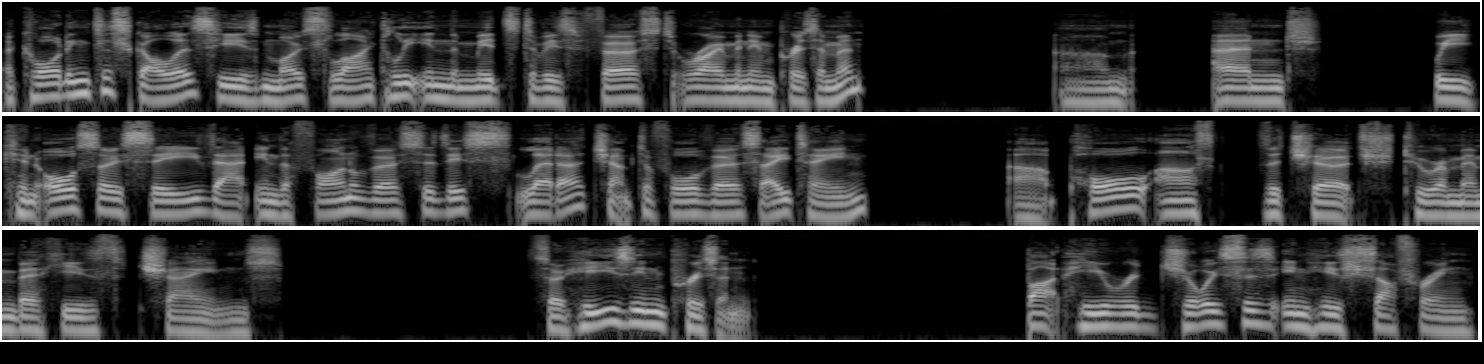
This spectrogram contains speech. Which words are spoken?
According to scholars, he is most likely in the midst of his first Roman imprisonment. Um, and we can also see that in the final verse of this letter, chapter 4, verse 18, uh, Paul asks the church to remember his chains. So he's in prison, but he rejoices in his suffering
